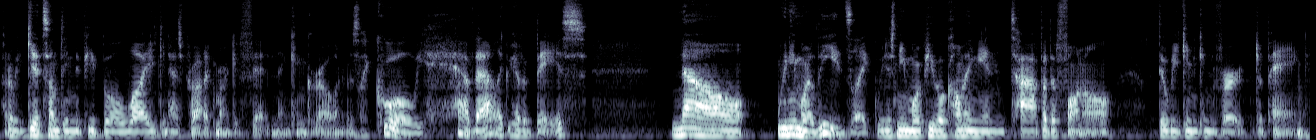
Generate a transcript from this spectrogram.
how do we get something that people like and has product market fit and then can grow? And it was like, cool, we have that. Like, we have a base. Now we need more leads. Like, we just need more people coming in top of the funnel that we can convert to paying.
